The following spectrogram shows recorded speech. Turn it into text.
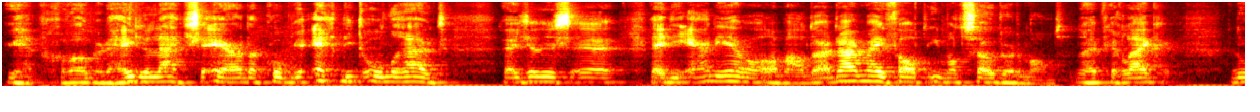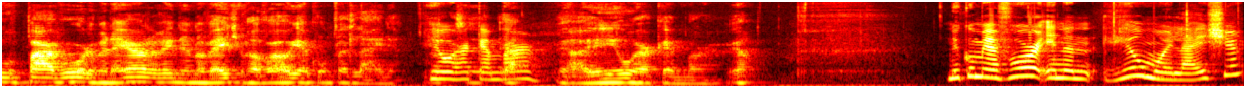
je hebt gewoon een hele lijstje R, daar kom je echt niet onderuit. Weet je, dus eh, nee, die R die hebben we allemaal. Daar, daarmee valt iemand zo door de mand. Dan heb je gelijk, noem een paar woorden met een R erin en dan weet je gewoon van, oh, jij komt uit Leiden. Heel Dat, eh, herkenbaar. ja, ja, heel herkenbaar. Ja. Nu kom jij voor in een heel mooi lijstje.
